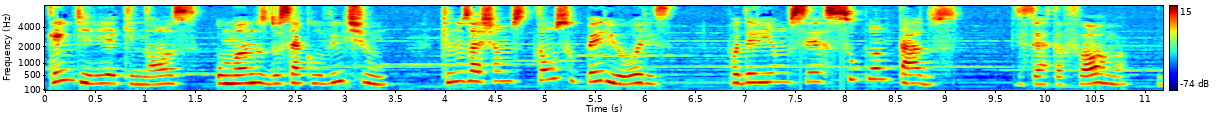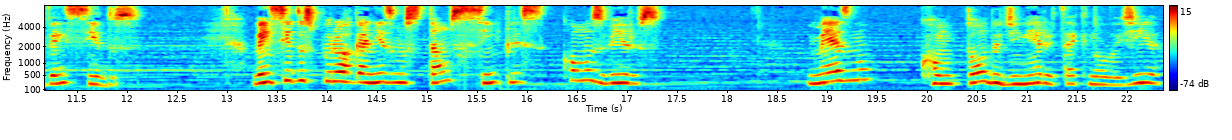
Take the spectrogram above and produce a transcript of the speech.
Quem diria que nós, humanos do século XXI, que nos achamos tão superiores, poderíamos ser suplantados, de certa forma, vencidos. Vencidos por organismos tão simples como os vírus. Mesmo com todo o dinheiro e tecnologia,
